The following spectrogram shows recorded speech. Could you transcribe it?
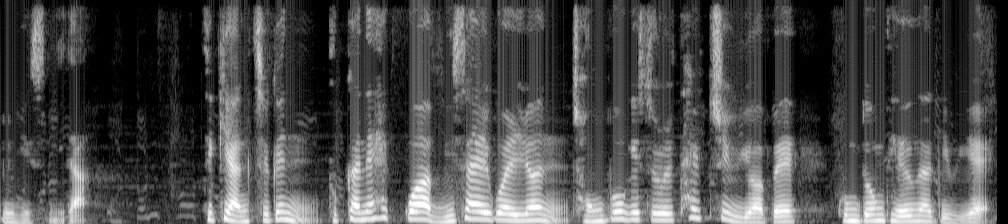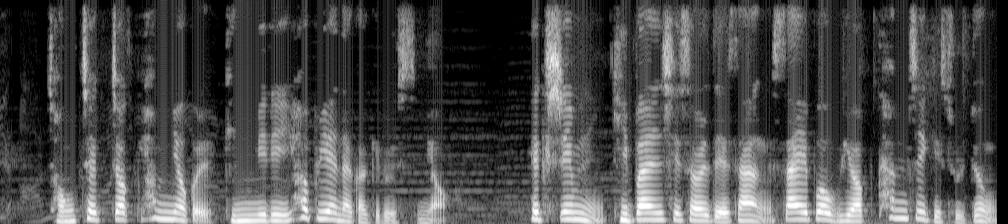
논의했습니다. 특히 양측은 북한의 핵과 미사일 관련 정보기술 탈취 위협에 공동 대응하기 위해 정책적 협력을 긴밀히 협의해 나가기로 했으며 핵심 기반 시설 대상 사이버 위협 탐지 기술 등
